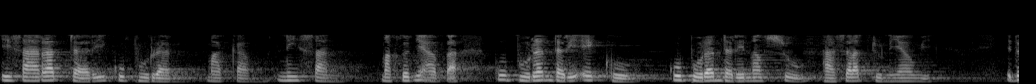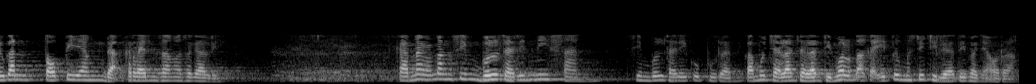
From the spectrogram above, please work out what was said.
isyarat dari kuburan, makam, nisan. Maksudnya apa? kuburan dari ego, kuburan dari nafsu, hasrat duniawi. Itu kan topi yang tidak keren sama sekali. Karena memang simbol dari nisan, simbol dari kuburan. Kamu jalan-jalan di mall pakai itu mesti dilihat banyak orang.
